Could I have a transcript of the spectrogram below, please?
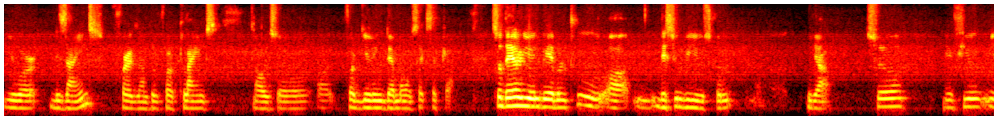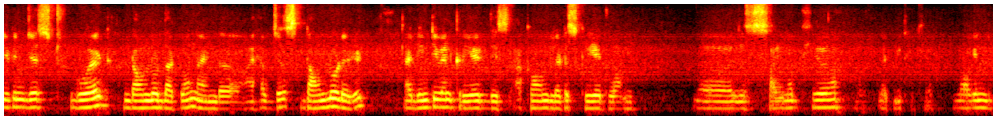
your designs for example for clients also uh, for giving demos etc so there you'll be able to uh, this will be useful. Yeah. So if you you can just go ahead download that one and uh, I have just downloaded it. I didn't even create this account. Let us create one. Uh, just sign up here. Let me take here login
